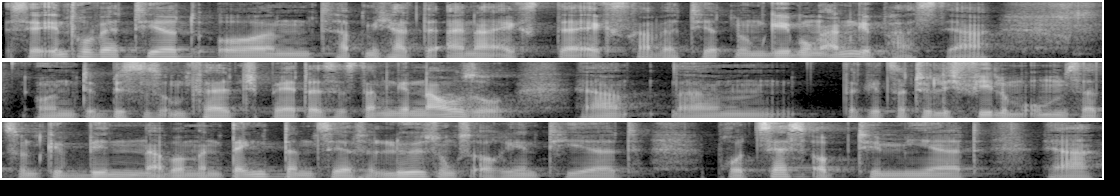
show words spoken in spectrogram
sehr introvertiert und habe mich halt einer ex der extravertierten Umgebung angepasst, ja. Und im Businessumfeld später ist es dann genauso. Ja, ähm, da geht es natürlich viel um Umsatz und Gewinn, aber man denkt dann sehr lösungsorientiert, prozessoptimiert. Ja,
